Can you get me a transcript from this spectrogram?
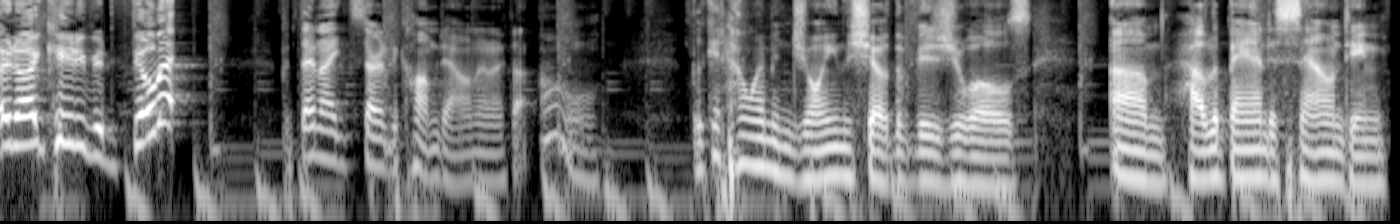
and I can't even film it. But then I started to calm down, and I thought, oh, look at how I'm enjoying the show, the visuals, um, how the band is sounding.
